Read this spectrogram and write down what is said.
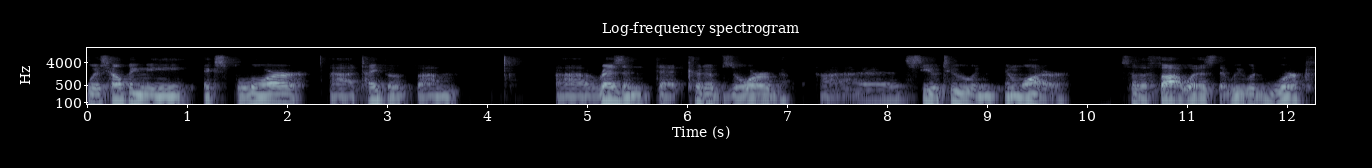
was helping me explore uh, type of um, uh, resin that could absorb uh, CO2 in, in water. So the thought was that we would work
